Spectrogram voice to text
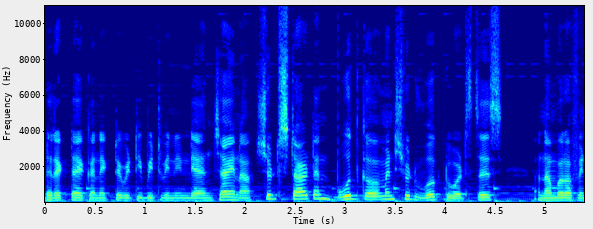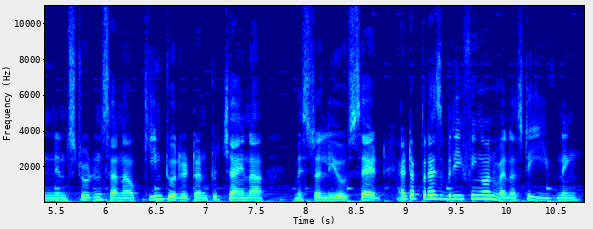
Direct air connectivity between India and China should start, and both governments should work towards this. A number of Indian students are now keen to return to China, Mr. Liu said at a press briefing on Wednesday evening.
